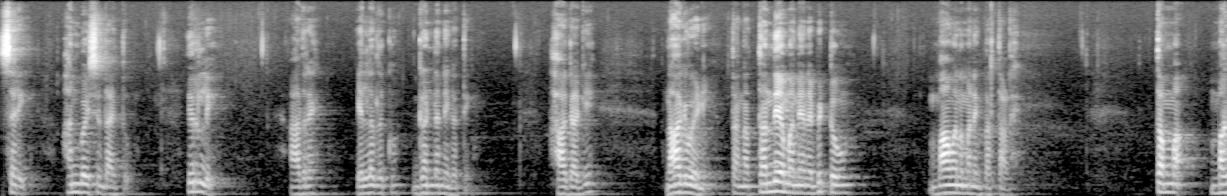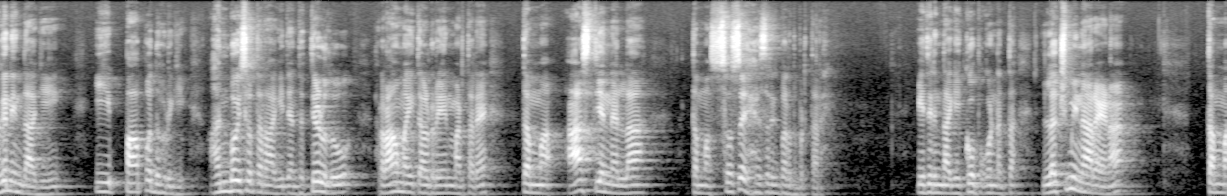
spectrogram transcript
ಸರಿ, ಅನುಭವಿಸಿದ್ದಾಯಿತು. ಇರಲಿ. ಆದರೆ ಎಲ್ಲದಕ್ಕೂ ಗಂಡನೇ ಗತಿ. ಹಾಗಾಗಿ ನಾಗವೇಣಿ ತನ್ನ ತಂದೆಯ ಮನೆಯನ್ನು ಬಿಟ್ಟು ಮಾವನ ಮನೆಗೆ ಬರ್ತಾಳೆ. ತಮ್ಮ ಮಗನಿಂದಾಗಿ ಈ ಪಾಪದ ಹುಡುಗಿ ಅನುಭವಿಸೋ ಥರ ಆಗಿದೆ ಅಂತ ತಿಳಿದು ರಾಮ ಐತಾಳರು ಏನು ಮಾಡ್ತಾರೆ? ತಮ್ಮ ಆಸ್ತಿಯನ್ನೆಲ್ಲ ತಮ್ಮ ಸೊಸೆ ಹೆಸರಿಗೆ ಬರೆದು ಬಿಡ್ತಾರೆ ಇದರಿಂದಾಗಿ ಕೋಪಗೊಂಡಂಥ ಲಕ್ಷ್ಮೀನಾರಾಯಣ ತಮ್ಮ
